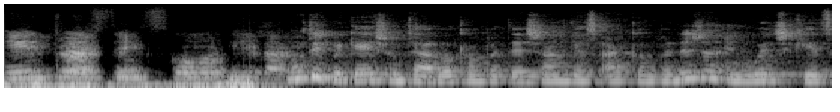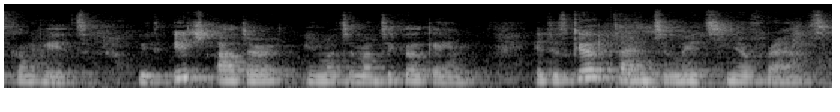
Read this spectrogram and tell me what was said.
Interesting school events. Multiplication table competition. These are competitions in which kids compete with each other in mathematical game. It is good time to meet new friends.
